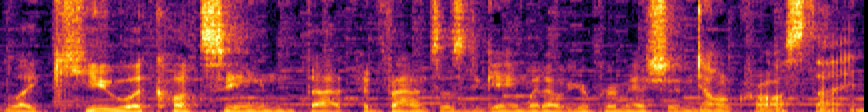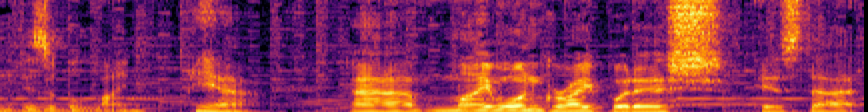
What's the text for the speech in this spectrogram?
like cue a cutscene that advances the game without your permission. Don't cross that invisible line. Yeah. Um, my one gripe with it is that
